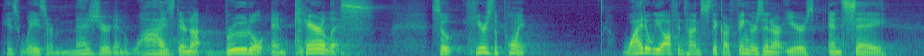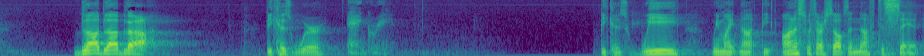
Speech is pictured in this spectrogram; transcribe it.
His ways are measured and wise, they're not brutal and careless. So here's the point why do we oftentimes stick our fingers in our ears and say, blah, blah, blah? Because we're angry. because we we might not be honest with ourselves enough to say it,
